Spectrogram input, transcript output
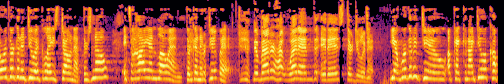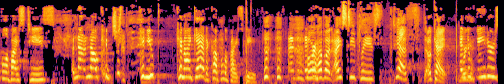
or they're gonna do a glazed donut. There's no. It's high end, low end. They're gonna do it. No matter how what end it is, they're doing it. Yeah, we're gonna do. Okay, can I do a couple of iced teas? No, no. Can just can you? Can I get a couple of iced teas? And, and Or how about iced tea, please? Yes. Okay. And the waiters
